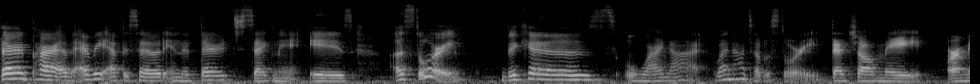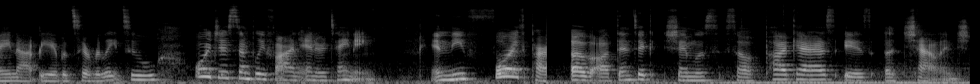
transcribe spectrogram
third part of every episode in the third segment is a story because why not? Why not tell a story that y'all may or may not be able to relate to or just simply find entertaining? In the fourth part, of Authentic Shameless Self podcast is a challenge.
